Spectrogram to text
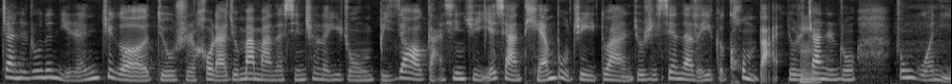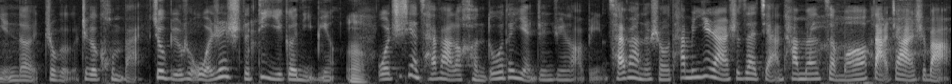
战争中的女人这个，就是后来就慢慢的形成了一种比较感兴趣，也想填补这一段就是现在的一个空白，就是嗯战争中中国女人的这个、这个空白。就比如说我认识的第一个女兵，嗯，我之前采访了很多的远征军老兵，采访的时候他们依然是在讲他们怎么打仗，是吧？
